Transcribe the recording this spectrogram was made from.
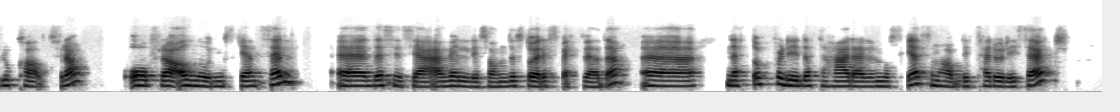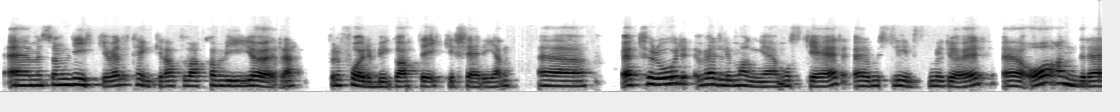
lokalt fra, og fra Al-Noor-moskeen selv, det syns jeg er veldig sånn Det står respekt ved det. Eh, nettopp fordi dette her er en moské som har blitt terrorisert, eh, men som likevel tenker at hva kan vi gjøre for å forebygge at det ikke skjer igjen. Jeg tror veldig mange moskeer, muslimske miljøer og andre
